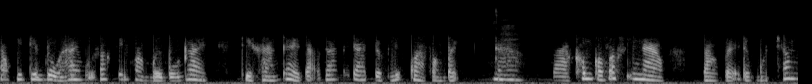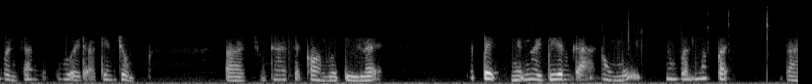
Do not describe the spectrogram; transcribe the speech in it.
sau khi tiêm đủ hai mũi vaccine khoảng 14 ngày thì kháng thể tạo ra mới đạt được hiệu quả phòng bệnh cao. Yeah và không có vaccine nào bảo vệ được 100% những người đã tiêm chủng. À, chúng ta sẽ còn một tỷ lệ nhất định những người tiêm đã đủ mũi nhưng vẫn mắc bệnh và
